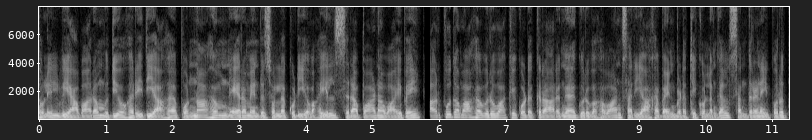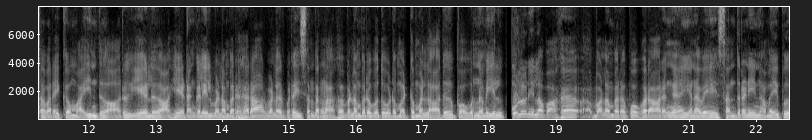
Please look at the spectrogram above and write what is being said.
தொழில் வியாபாரம் உத்தியோக ரீதியாக பொன்னா பொன்னாகும் நேரம் என்று சொல்லக்கூடிய வகையில் சிறப்பான வாய்ப்பை அற்புதமாக உருவாக்கி கொடுக்கிறாருங்க குரு பகவான். சரியாக பயன்படுத்திக் கொள்ளுங்கள். சந்திரனை பொறுத்த வரைக்கும் ஐந்து ஆறு ஏழு ஆகிய இடங்களில் விளம்பருகிறார். வளர்பிறை சந்திரனாக விளம்பருவதோடு மட்டுமல்லாது பௌர்ணமியில் முழு நிலவாக வளம் பெற போகிறாருங்க. எனவே சந்திரனின் அமைப்பு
